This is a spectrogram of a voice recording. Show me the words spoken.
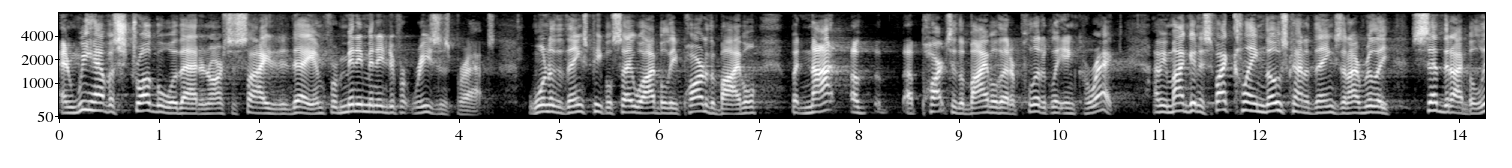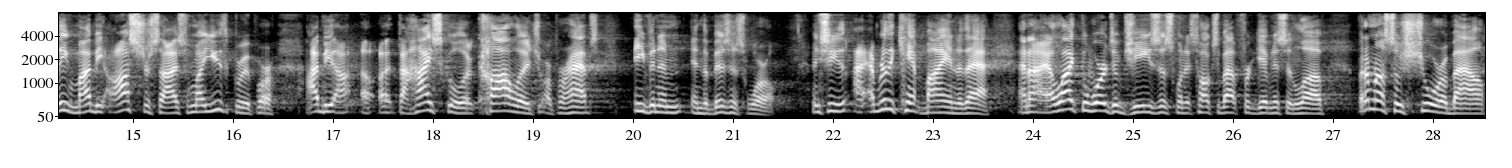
And we have a struggle with that in our society today, and for many, many different reasons, perhaps. One of the things people say, well, I believe part of the Bible, but not a, a parts of the Bible that are politically incorrect. I mean, my goodness, if I claim those kind of things and I really said that I believe them, I'd be ostracized from my youth group, or I'd be uh, uh, at the high school or college, or perhaps even in, in the business world. And she, I really can't buy into that. And I, I like the words of Jesus when it talks about forgiveness and love, but I'm not so sure about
